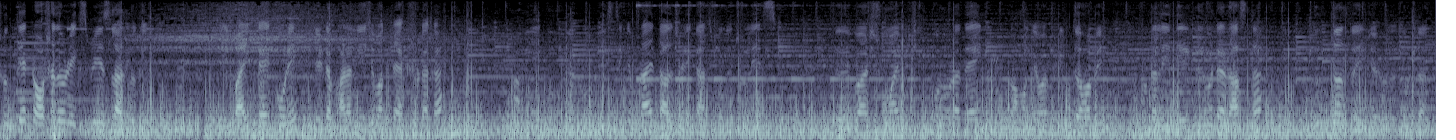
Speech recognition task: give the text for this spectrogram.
সত্যি একটা অসাধারণ এক্সপিরিয়েন্স লাগল এই বাইকটায় করে যেটা ভাড়া নিয়েছে মাত্র একশো টাকা, আমি বিচ থেকে প্রায় তালসারি কাজ করতে চলে এসেছি। তো এবার সময় বেশিক্ষণ ওরা দেয়নি, আমাকে আবার ফিরতে হবে। টোটালি দেড় কিলোমিটার রাস্তা, দুর্দান্ত এনজয় হলো, দুর্দান্ত।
